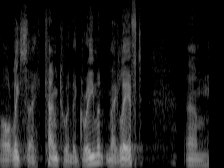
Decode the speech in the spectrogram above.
Or at least they came to an agreement and they left. Um,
